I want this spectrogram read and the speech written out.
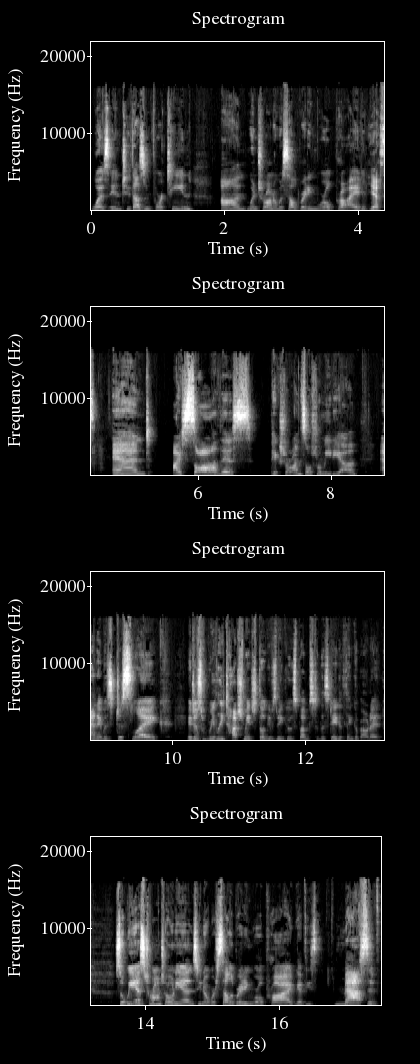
was in 2014 um, when Toronto was celebrating World Pride. Yes. And I saw this picture on social media, and it was just like, it just really touched me. It still gives me goosebumps to this day to think about it. So, we as Torontonians, you know, we're celebrating World Pride. We have these massive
